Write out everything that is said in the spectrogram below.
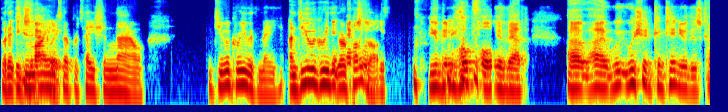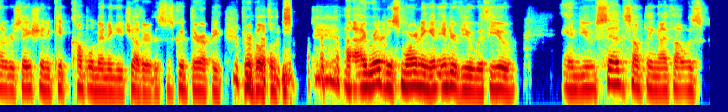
but it's exactly. my interpretation now. Do you agree with me? And do you agree that you're a polyglot? You've been helpful in that uh, I, we, we, should continue this conversation and keep complimenting each other. This is good therapy for both of us. Uh, I read this morning an interview with you, and you said something I thought was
